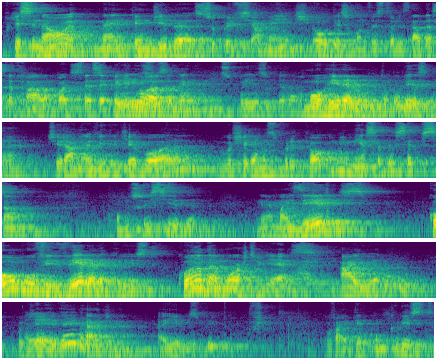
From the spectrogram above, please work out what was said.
Porque senão, né, entendida superficialmente ou descontextualizada, essa fala pode ser até perigosa, né? Desprezo pela... Morrer é lucro. Então, beleza. É. Tirar minha vida aqui agora, eu vou chegar no espiritual com uma imensa decepção, como suicida. Né? Mas eles, como o viver era Cristo, quando a morte viesse, aí, aí era lucro. Porque é liberdade, né? Aí o Espírito vai ter com Cristo.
